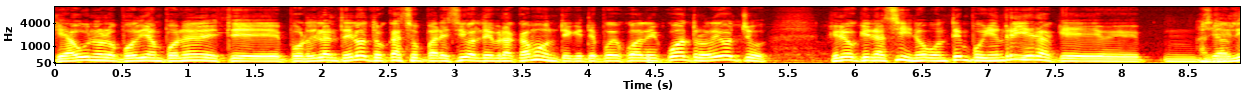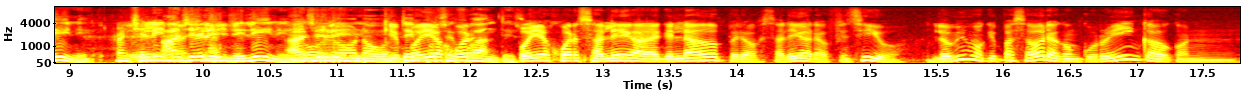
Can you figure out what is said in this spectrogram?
que a uno lo podían poner este, por delante del otro, caso parecido al de Bracamonte, que te puede jugar de 4 de 8. Creo que era así, ¿no? Bontempo y Henry era que. eh, mm, se- Angelini. Angelini. Angelini. Angelini. No, Angelini. no, no, que podía se fue jugar, antes. podía jugar Salega de aquel lado, pero Salega era ofensivo. Lo mismo que pasa ahora con Currinca o con,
